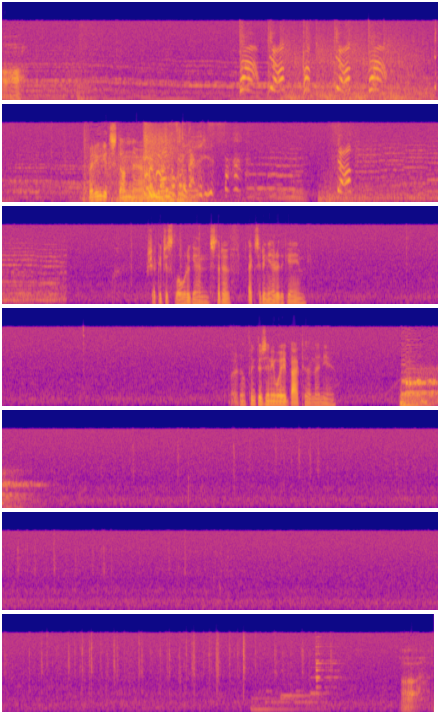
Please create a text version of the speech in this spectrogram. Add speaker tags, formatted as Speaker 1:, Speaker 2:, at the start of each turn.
Speaker 1: Ah. If I didn't get stunned there. Wish I could just load again instead of exiting out of the game. I don't think there's any way back to the menu.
